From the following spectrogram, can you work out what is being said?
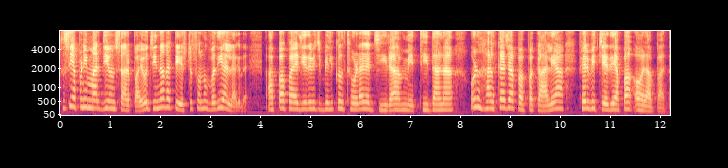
ਤੁਸੀਂ ਆਪਣੀ ਮਰਜ਼ੀ ਅਨੁਸਾਰ ਪਾਇਓ, ਜਿਨ੍ਹਾਂ ਦਾ ਟੇਸਟ ਤੁਹਾਨੂੰ ਵਧੀਆ ਲੱਗਦਾ ਆਪਾਂ ਪਾਇਆ ਜੀ ਇਹਦੇ ਵਿੱਚ ਬਿਲਕੁਲ ਥੋੜਾ ਜਿਹਾ ਜੀਰਾ, ਮੇਥੀ, ਦਾਣਾ, ਉਹਨੂੰ ਹਲਕਾ ਜਿਹਾ ਆਪਾਂ ਪਕਾ ਲਿਆ, ਫਿਰ ਵਿੱਚ ਇਹਦੇ ਆਪਾਂ ਔਲਾ ਪਾਤਾ।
